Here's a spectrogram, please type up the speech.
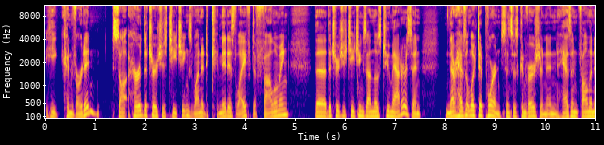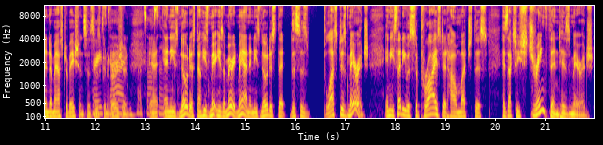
he converted, saw heard the church's teachings, wanted to commit his life to following the the church's teachings on those two matters and never hasn't looked at porn since his conversion and hasn't fallen into masturbation since Praise his conversion. Awesome. And, and he's noticed now he's he's a married man and he's noticed that this is blessed his marriage. And he said he was surprised at how much this has actually strengthened his marriage,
